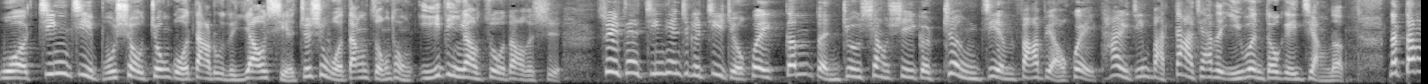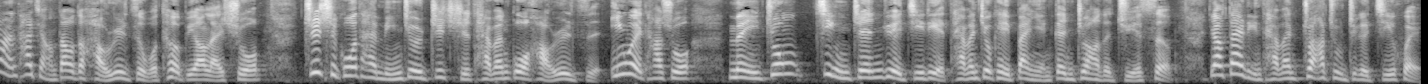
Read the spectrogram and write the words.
我经济不受中国大陆的要挟，这是我当总统一定要做到的事。所以在今天这个记者会，根本就像是一个政见发表会，他已经把大家的疑问都给讲了。那当然，他讲到的好日子，我特别要来说，支持郭台铭就是支持台湾过好日子，因为他说美中竞争越激烈，台湾就可以扮演更重要的角色，要带领台湾抓住这个机会。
